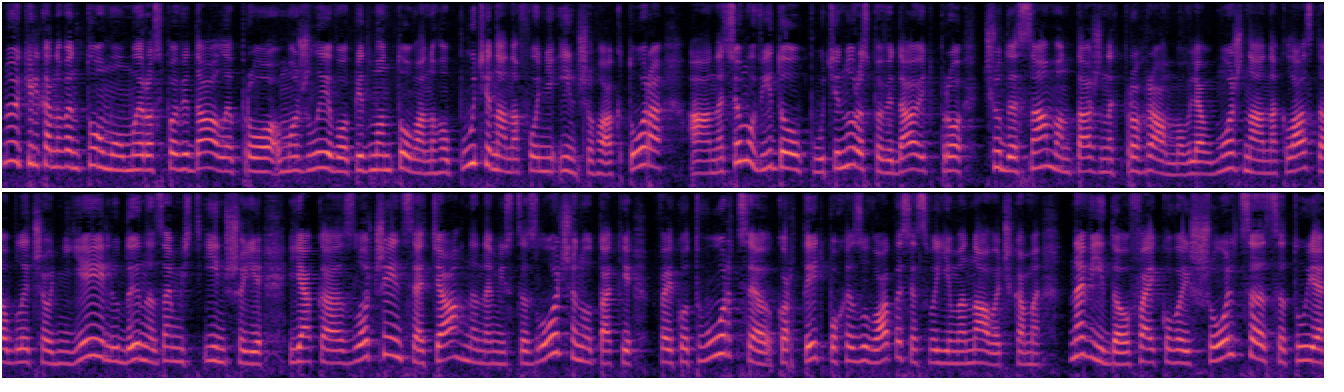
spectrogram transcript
Ну і кілька новин тому ми розповідали про можливо підмонтованого Путіна на фоні іншого актора. А на цьому відео Путіну розповідають про чудеса монтажних програм. Мовляв, можна накласти обличчя однієї людини замість іншої. Як е, злочинця тягне на місце злочину, так і фейкотворця кортить похизуватися своїми навичками. На відео фейковий Шольц цитує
